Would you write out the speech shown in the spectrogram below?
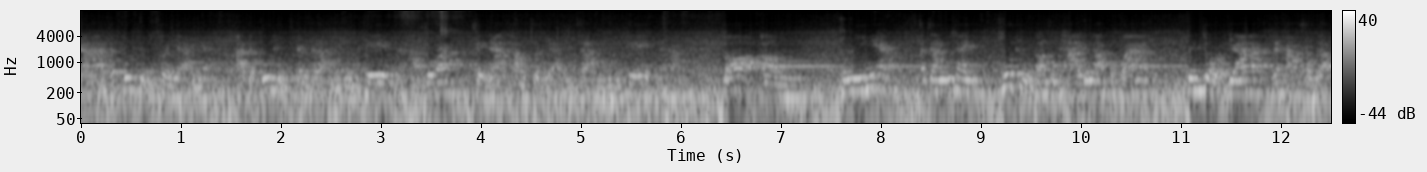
นาอาจจะพูดถึงส่วนใหญ่เนี่ยอาจจะพูดถึงเป็นตลาดในกรุงเทพนะคะเพราะว่าเสนาทำส่วนใหญ่ในตลาดในกรุงเทพนะคะ ก็วันนี้เนี่ยอาจารย์วิชัยพูดถึงตอนสุดท้ายด้วยนะบอกว่าเป็นโจทย์ยากนะคะสำหรับ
